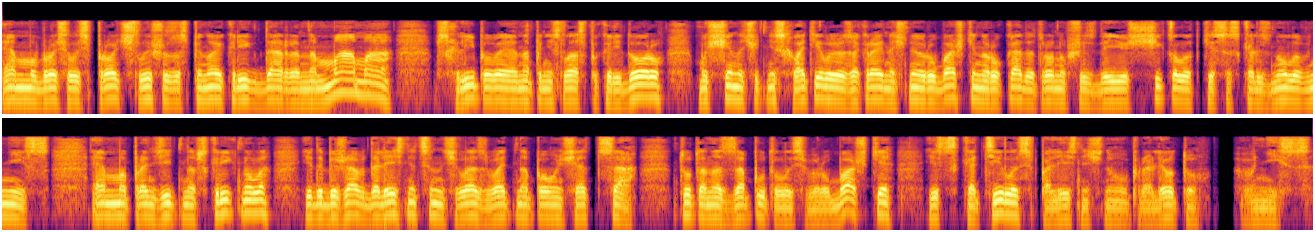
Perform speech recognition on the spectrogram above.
Эмма бросилась прочь, слыша за спиной крик Даррена «Мама!». Всхлипывая, она понеслась по коридору. Мужчина чуть не схватил ее за край ночной рубашки, но рука, дотронувшись до ее щиколотки, соскользнула вниз. Эмма пронзительно вскрикнула и, добежав до лестницы, начала звать на помощь отца. Тут она запуталась в рубашке и скатилась по лестничному пролету вниз.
